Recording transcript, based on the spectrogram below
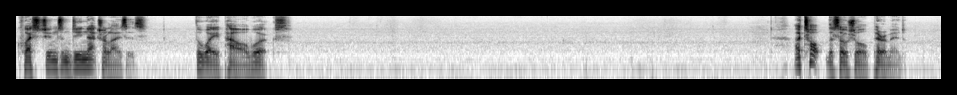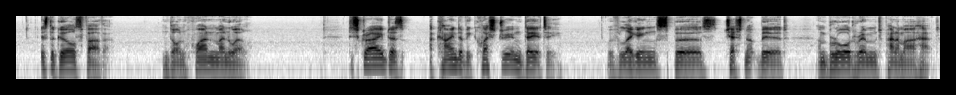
questions and denaturalizes the way power works. Atop the social pyramid is the girl's father, Don Juan Manuel, described as a kind of equestrian deity with leggings, spurs, chestnut beard, and broad rimmed Panama hat,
